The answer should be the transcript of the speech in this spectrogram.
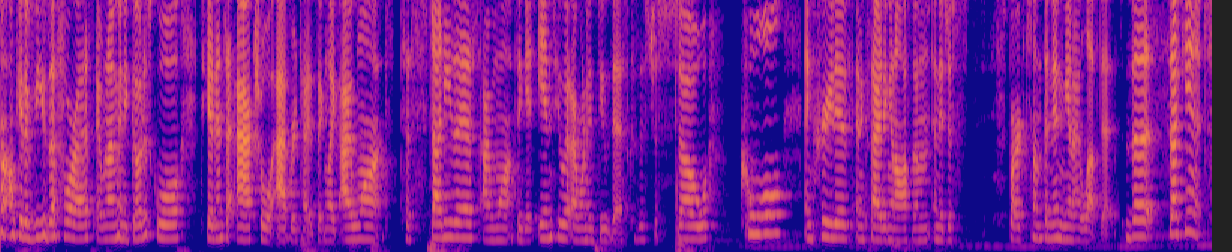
I'll get a visa for us. And when I'm going to go to school to get into actual advertising, like I want to study this. I want to get into it. I want to do this because it's just so cool and creative and exciting and awesome. And it just sparked something in me and I loved it. The second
